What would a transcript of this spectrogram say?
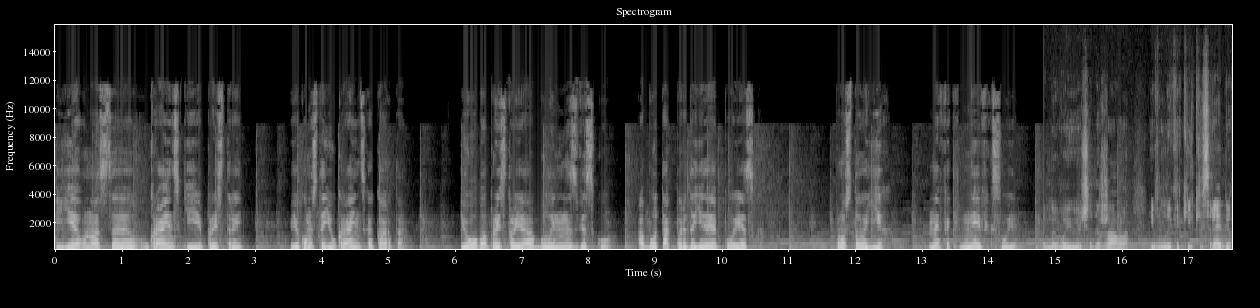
І є у нас е, український пристрій, в якому стоїть українська карта. І оба пристрої були не на зв'язку. Або так передає поиск. Просто їх не фіксує. Ми воююча держава, і велика кількість ребів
